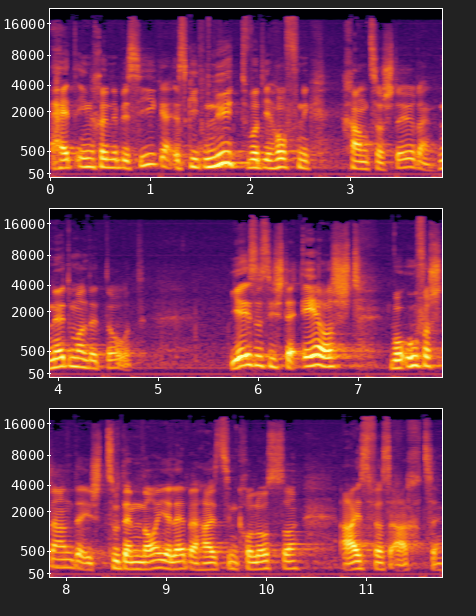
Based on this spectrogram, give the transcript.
hat ihn können besiegen. Es gibt nichts, wo die Hoffnung kann zerstören. Nicht mal der Tod. Jesus ist der Erste, der auferstanden ist zu dem neuen Leben, heißt es im Kolosser 1, Vers 18.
